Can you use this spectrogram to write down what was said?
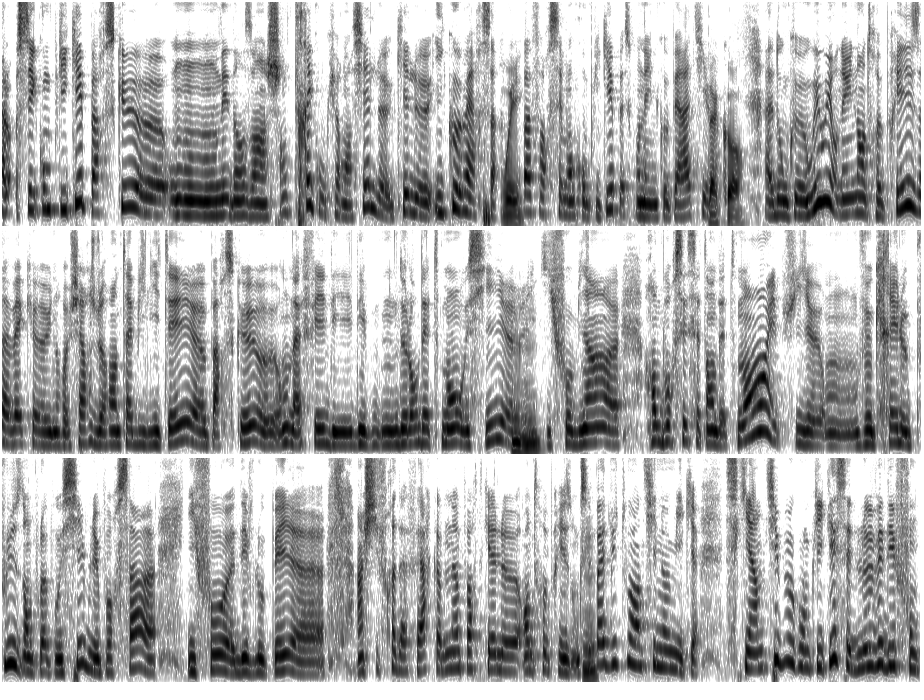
Alors c'est compliqué parce que euh, on est dans un champ très concurrentiel euh, qui est le e-commerce. Pas forcément compliqué parce qu'on est une coopérative. D'accord. Ah, donc euh, oui, oui, on est une entreprise avec une recherche de rentabilité parce que on a fait des, de l'endettement aussi. Mhm. qu'il faut bien rembourser cet endettement et puis on veut créer le plus d'emplois possible et pour ça il faut développer un chiffre d'affaires comme n'importe quelle entreprise. Donc c'est mhm. pas du tout antinomique. Ce qui est un petit peu compliqué, c'est de lever des fonds.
